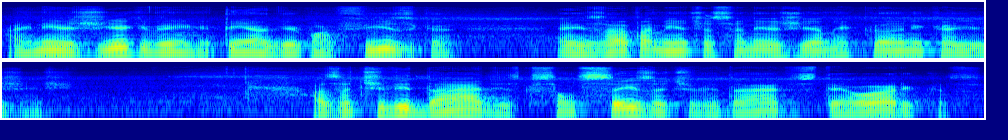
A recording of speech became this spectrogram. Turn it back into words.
A energia que vem, tem a ver com a física é exatamente essa energia mecânica aí, gente. As atividades, que são seis atividades teóricas,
